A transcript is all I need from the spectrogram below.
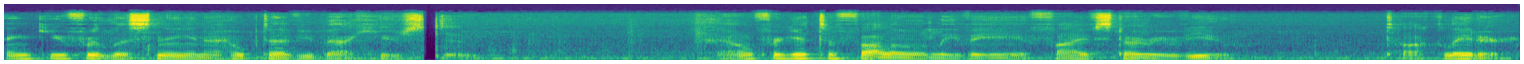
Thank you for listening, and I hope to have you back here soon. Don't forget to follow and leave a five star review. Talk later.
